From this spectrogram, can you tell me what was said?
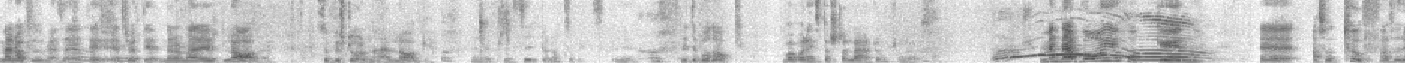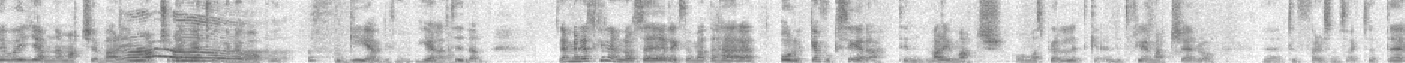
Men också som jag säger, att det, jag tror att det, när de är i ett lag så förstår de den här lagprincipen också. Faktiskt. Det är lite både och. Vad var din största lärdom från USA? Men där var ju hockeyn eh, alltså tuff. Alltså det var ju jämna matcher varje match. Och där var jag tvungen att vara på, på G liksom, hela tiden. Nej, men jag skulle ändå säga liksom att det här att orka fokusera till varje match. Om man spelar lite, lite fler matcher och eh, tuffare som sagt. Så att, eh,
